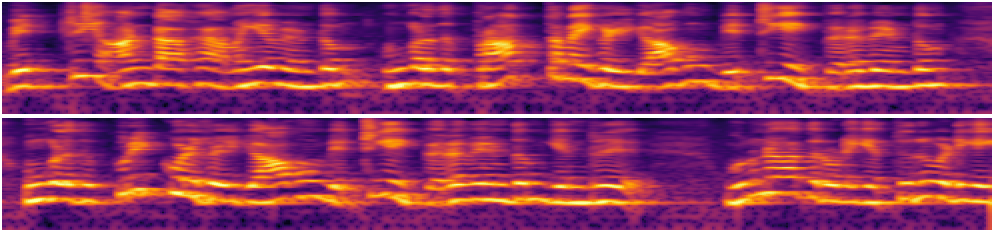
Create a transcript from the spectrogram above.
வெற்றி ஆண்டாக அமைய வேண்டும். உங்களது பிரார்த்தனைகள் யாவும் வெற்றியை பெற வேண்டும். உங்களது குறிக்கோள்கள் யாவும் வெற்றியை பெற வேண்டும் என்று குருநாதருடைய திருவடியை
